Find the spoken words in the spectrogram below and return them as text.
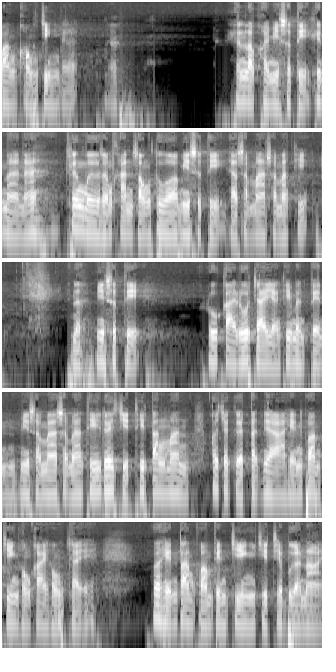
บังของจริงไปแล้วงั้นเราคอยมีสติขึ้นมานะ เครื่องมือสำคัญสองตัวมีสติกับสัมมาสมาธินะมีสติ รู้กายรู้ใจอย่างที่มันเป็น มีสัมมาสมาธิด้วยจิตที่ตั้งมั่น ก็จะเกิดปัญญาเห็นความจริงของกายของใจ เมื่อเห็นตามความเป็นจริง จิตจะเบื่อหน่าย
